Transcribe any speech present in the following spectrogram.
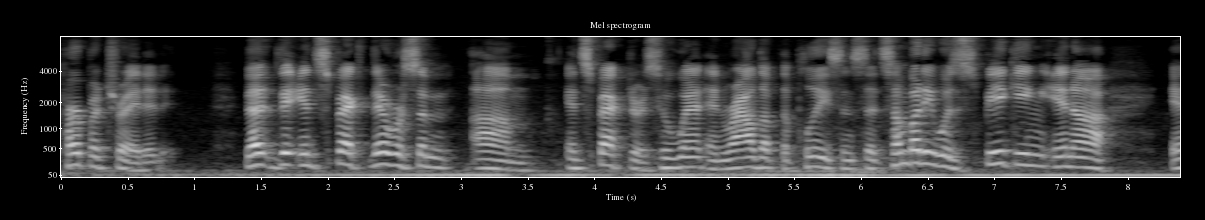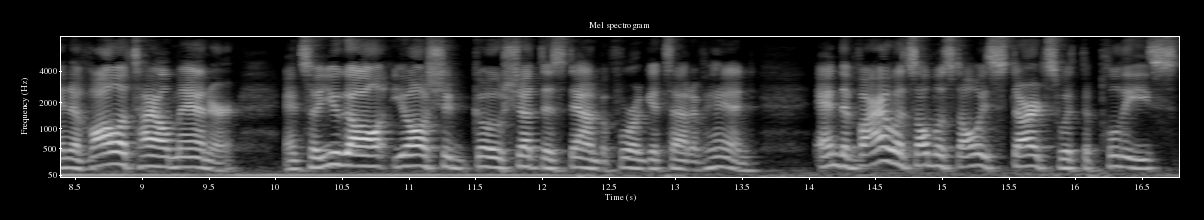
perpetrated. The the inspect there were some um, inspectors who went and riled up the police and said somebody was speaking in a in a volatile manner and so you all you all should go shut this down before it gets out of hand. And the violence almost always starts with the police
